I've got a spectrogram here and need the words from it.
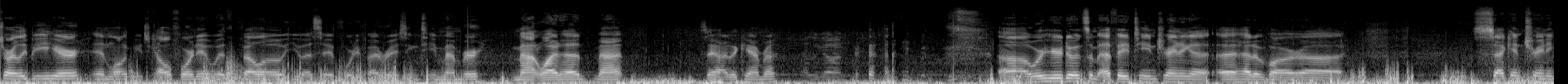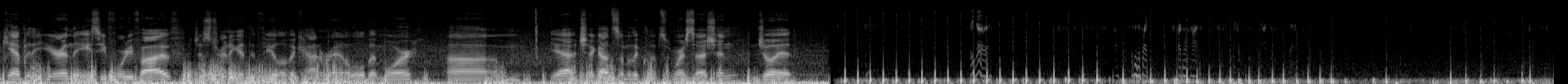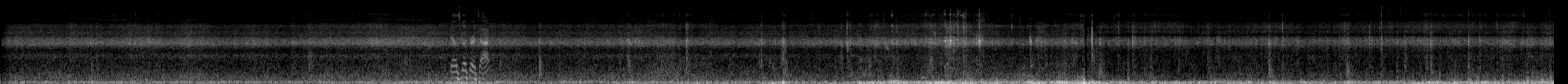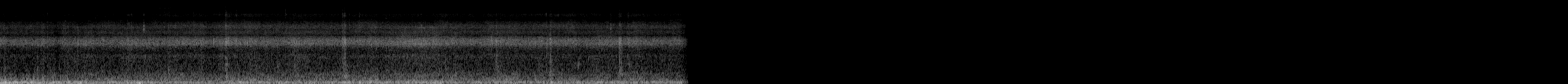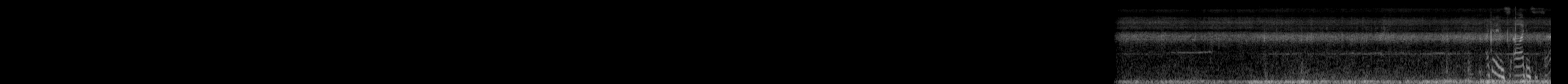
Charlie B here in Long Beach, California with fellow USA 45 Racing team member Matt Whitehead. Matt, say hi to the camera. How's it going? uh, we're here doing some F-18 training a- ahead of our uh, second training camp of the year in the AC-45. Just trying to get the feel of a catamaran a little bit more. Um, yeah, check out some of the clips from our session. Enjoy it. Yeah.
